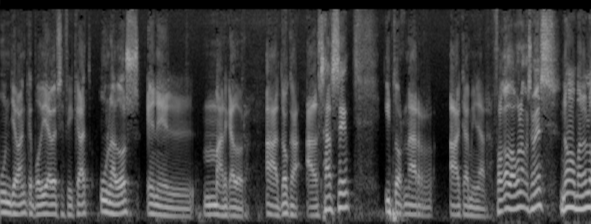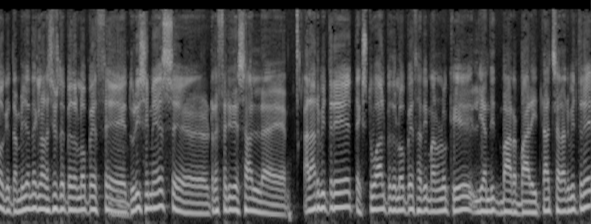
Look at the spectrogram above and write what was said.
un llevant que podia haver-se ficat 1-2 en el marcador. Ara toca alçar-se i tornar a caminar. Folgado, alguna cosa més? No, Manolo, que també hi ha declaracions de Pedro López eh, duríssimes eh, referides al, eh, a l'àrbitre textual. Pedro López ha dit, Manolo, que li han dit barbaritats a l'àrbitre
